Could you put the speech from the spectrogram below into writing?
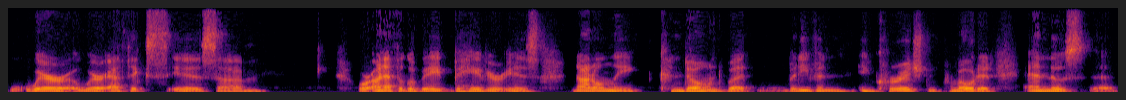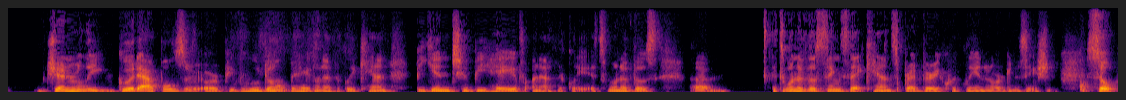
where where ethics is um, or unethical behavior is not only condoned but but even encouraged and promoted. And those uh, generally good apples or, or, people who don't behave unethically can begin to behave unethically. It's one of those um, it's one of those things that can spread very quickly in an organization. So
